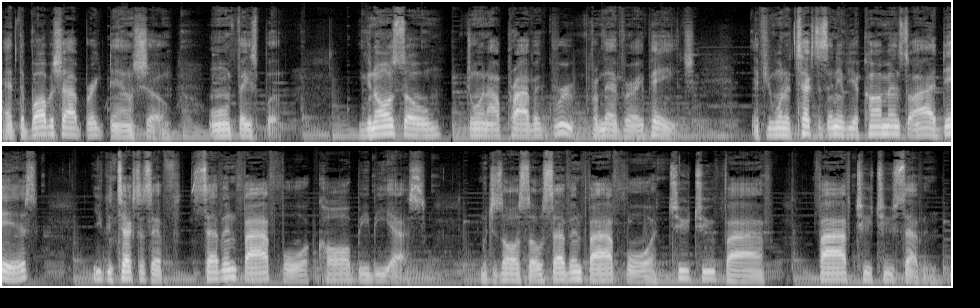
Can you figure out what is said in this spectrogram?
at the Barbershop Breakdown Show on Facebook. You can also join our private group from that very page. If you want to text us any of your comments or ideas, you can text us at 754 call BBS, which is also 754 225 5227.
